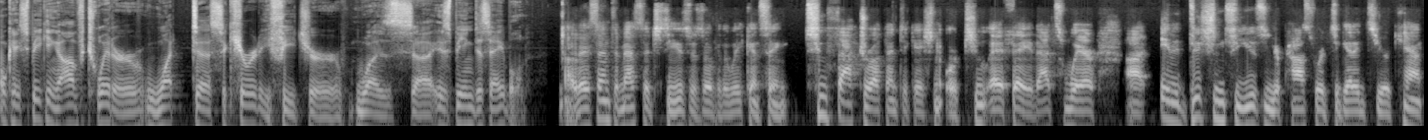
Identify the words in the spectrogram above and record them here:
Okay speaking of twitter what uh, security feature was uh, is being disabled uh, they sent a message to users over the weekend saying two factor authentication or 2FA. That's where, uh, in addition to using your password to get into your account,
